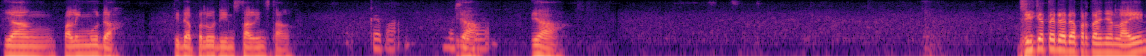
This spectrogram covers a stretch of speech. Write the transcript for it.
yang paling mudah. Tidak perlu diinstal-install. Oke Pak, Ya. Pak. Ya. Jika tidak ada pertanyaan lain,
